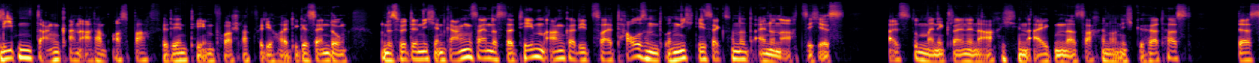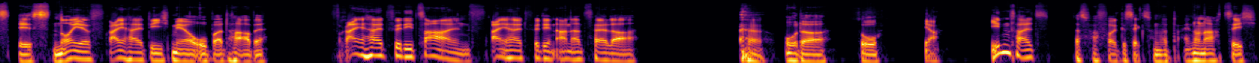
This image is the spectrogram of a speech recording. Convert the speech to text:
Lieben Dank an Adam Osbach für den Themenvorschlag für die heutige Sendung. Und es wird dir nicht entgangen sein, dass der Themenanker die 2000 und nicht die 681 ist. Falls du meine kleine Nachricht in eigener Sache noch nicht gehört hast, das ist neue Freiheit, die ich mir erobert habe. Freiheit für die Zahlen, Freiheit für den Anerzähler. Oder so. Ja. Jedenfalls, das war Folge 681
